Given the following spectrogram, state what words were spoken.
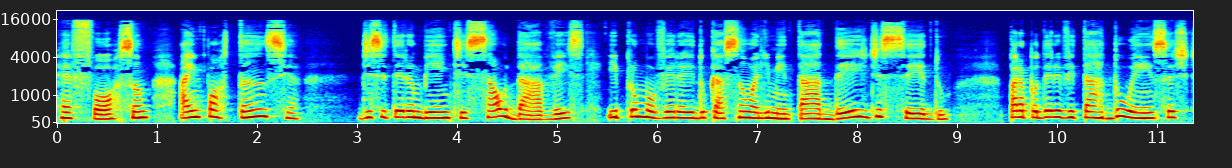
reforçam a importância de se ter ambientes saudáveis e promover a educação alimentar desde cedo, para poder evitar doenças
